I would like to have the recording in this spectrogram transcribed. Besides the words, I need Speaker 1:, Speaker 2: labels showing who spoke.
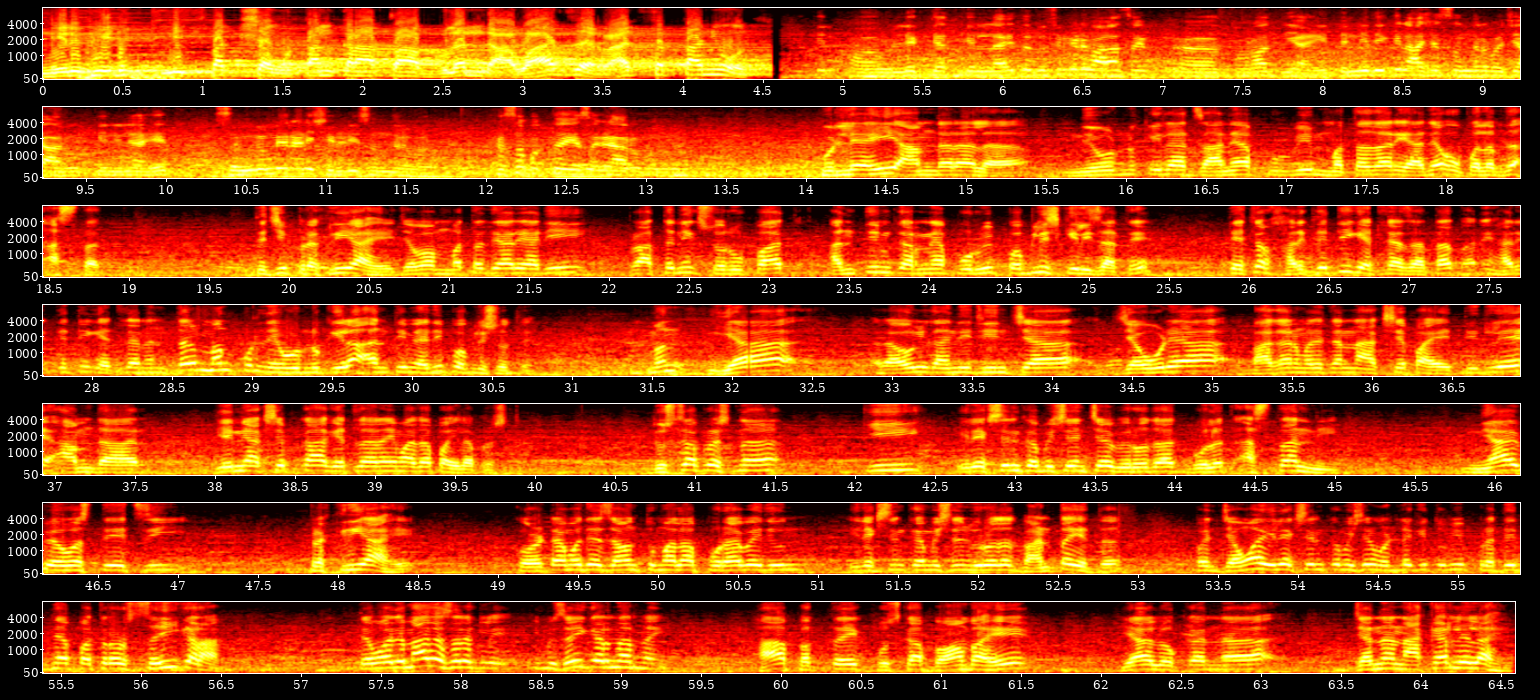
Speaker 1: निर्भीड निष्पक्ष उटांकनाचा बुलंद आवाज राजसत्ता न्यूज
Speaker 2: उल्लेख त्यात केलेला आहे. तर दुसरीकडे बाळासाहेब थोरात जे आहे त्यांनी देखील अशा संदर्भाचे आरोप केलेले आहेत. संगमनेर आणि शिर्डी संदर्भात कसं बघतं हे सगळे आरोप
Speaker 3: कुठल्याही आमदाराला निवडणुकीला जाण्यापूर्वी मतदार याद्या उपलब्ध असतात. त्याची प्रक्रिया आहे जेव्हा मतदार यादी प्राथमिक स्वरूपात अंतिम करण्यापूर्वी पब्लिश केली जाते त्याच्यावर हरकती घेतल्या जातात आणि हरकती घेतल्यानंतर मग पुढे निवडणुकीला अंतिम यादी पब्लिश होते. मग या राहुल गांधीजींच्या जेवढ्या भागांमध्ये त्यांना आक्षेप आहे तिथले आमदार यांनी आक्षेप का घेतला नाही माझा पहिला प्रश्न. दुसरा प्रश्न की इलेक्शन कमिशनच्या विरोधात बोलत असताना न्यायव्यवस्थेची प्रक्रिया आहे. कोर्टामध्ये जाऊन तुम्हाला पुरावे देऊन इलेक्शन कमिशन विरोधात भांडता येतं. पण जेव्हा इलेक्शन कमिशन म्हटलं की तुम्ही प्रतिज्ञापत्रावर सही करा तेव्हा ते मागं सरकले की मी सही करणार नाही. हा फक्त एक फुसका बॉम्ब आहे. या लोकांना ज्यांना नाकारलेला आहे.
